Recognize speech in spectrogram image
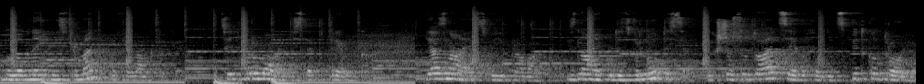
Головний інструмент профілактики це інформованість та підтримка. Я знаю свої права і знаю, куди звернутися, якщо ситуація виходить з-під контролю.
